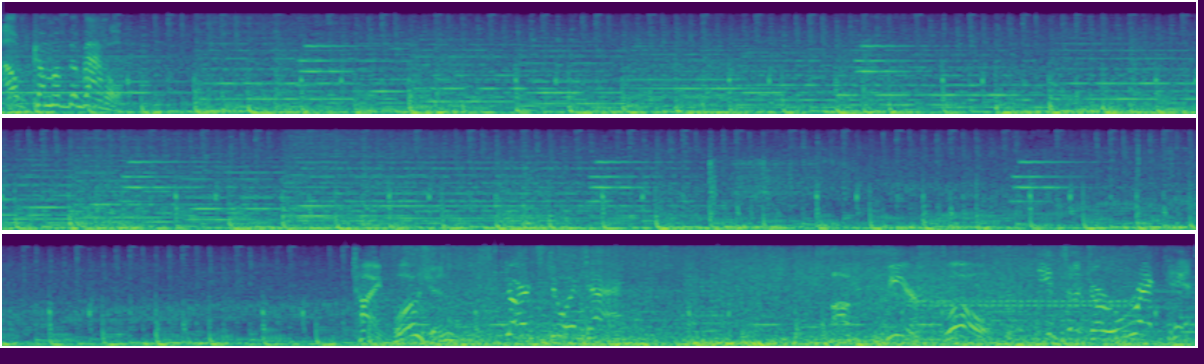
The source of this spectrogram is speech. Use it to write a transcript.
outcome of the battle. Typhlosion starts to attack. A fierce blow. It's a direct hit.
